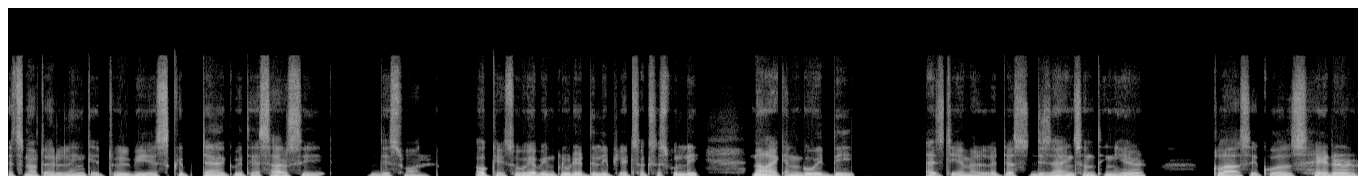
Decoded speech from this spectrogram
it's not a link it will be a script tag with src this one okay so we have included the leaflet successfully. Now i can go with the html let us design something here. Class equals header.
